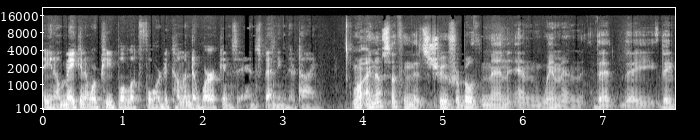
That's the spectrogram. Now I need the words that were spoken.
you know making it where people look forward to coming to work and, and spending their time. Well, I know something that's true for both men and women that they they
